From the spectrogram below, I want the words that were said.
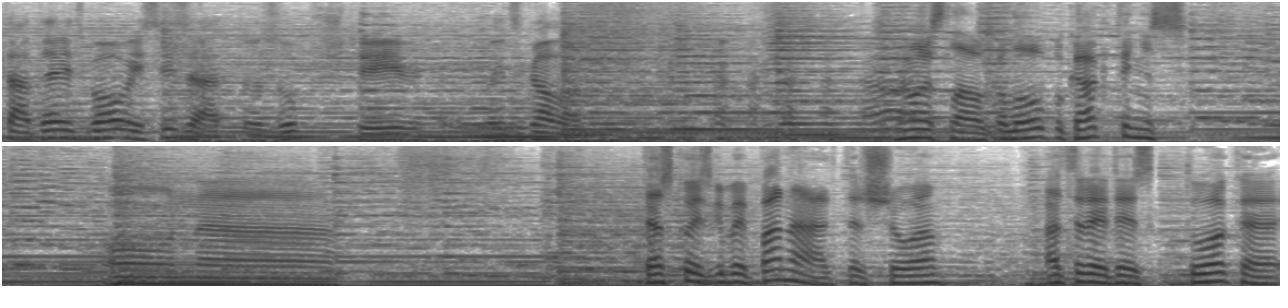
Šajā vietā Deivids Bovijs izēta to zupu šķīvi līdz galam. Noslauka lopu kaktiņus. Un, uh, tas, ko es gribēju panākt ar šo, atcerieties to, ka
